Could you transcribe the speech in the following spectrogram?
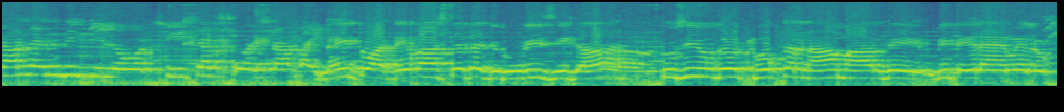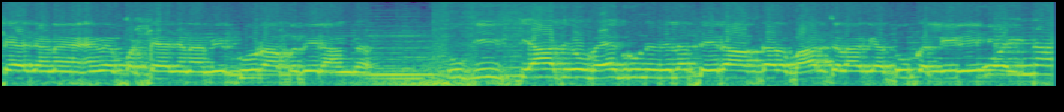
ਚੱਲ ਇਹਦੀ ਕੀ ਲੋੜ ਸੀ? ਚੱਲ ਕੋਈ ਨਾ ਭਾਈ। ਨਹੀਂ ਤੁਹਾਡੇ ਵਾਸਤੇ ਤਾਂ ਜ਼ਰੂਰੀ ਸੀਗਾ। ਤੁਸੀਂ ਉਦੋਂ ਠੋਕਰ ਨਾ ਮਾਰਦੇ ਵੀ ਤੇਰਾ ਐਵੇਂ ਲੁੱਟਿਆ ਜਾਣਾ ਐਵੇਂ ਪੱਟਿਆ ਜਾਣਾ ਵੇਖੋ ਰੱਬ ਦੇ ਰੰਗ। ਤੂੰ ਕੀ ਕਿਹਾ ਤੇ ਉਹ ਵੈਗੁਰੂ ਨੇ ਵੇਲਾ ਤੇਰਾ ਆਪਦਾ ਬਾਹਰ ਚਲਾ ਗਿਆ ਤੂੰ ਕੱਲੀ ਰਹੀ ਕੋਈ ਨਾ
